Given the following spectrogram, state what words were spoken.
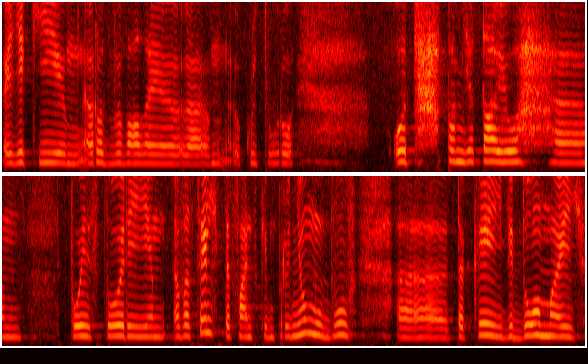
які розвивали е, культуру. От пам'ятаю е, по історії Василь Стефанський, при ньому був е, такий відомий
